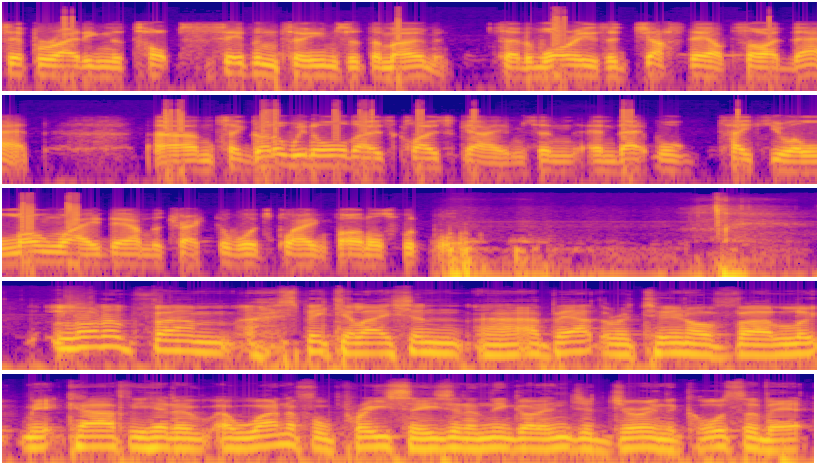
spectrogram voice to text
separating the top seven teams at the moment. So the Warriors are just outside that. Um, so got to win all those close games, and, and that will take you a long way down the track towards playing finals football. A lot of um, speculation uh, about the return of uh, Luke Metcalf. He had a, a wonderful preseason and then got injured during the course of that.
